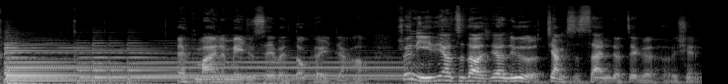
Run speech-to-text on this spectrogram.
F minor major seven 都可以这样哈，所以你一定要知道，要如果有降十三的这个和弦，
